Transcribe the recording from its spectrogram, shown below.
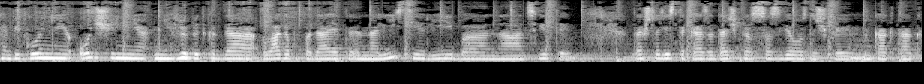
бегонии очень не любят, когда влага попадает на листья, либо на цветы. Так что здесь такая задачка со звездочкой, как так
